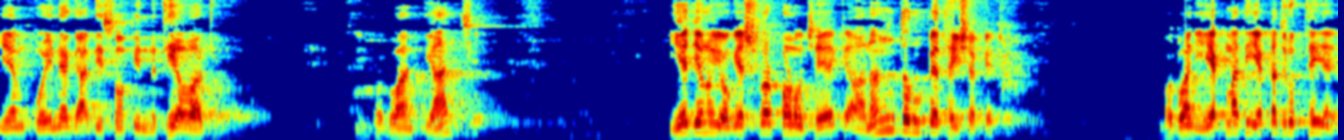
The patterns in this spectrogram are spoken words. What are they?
એમ કોઈને ગાદી સોંપી નથી અવાતું. ભગવાન ત્યાં જ છે. એ જેનું યોગેશ્વરપણું છે કે અનંત રૂપે થઈ શકે છે. ભગવાન એકમાંથી એક જ રૂપ થઈ જાય.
